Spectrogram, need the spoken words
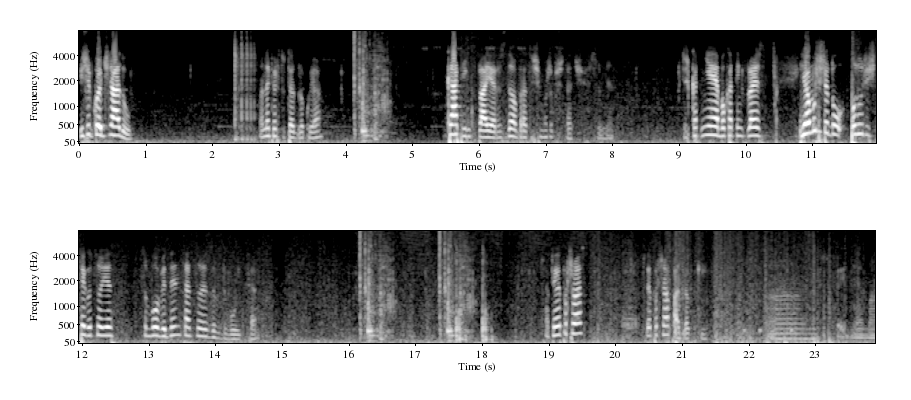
I szybko idź na dół. A najpierw tutaj odblokuję. Cutting pliers, dobra, to się może przydać w sumie. Przecież cut... nie, bo cutting pliers... Ja muszę się odu- oduczyć tego, co jest, co było w jedynce, a co jest w dwójce. A tutaj potrzeba... Tutaj potrzeba padlocki. A, nic tutaj nie ma.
